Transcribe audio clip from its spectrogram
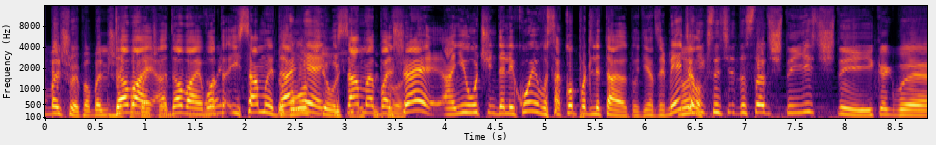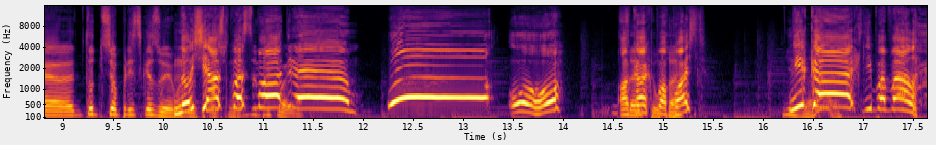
большой, по большой. Давай, а, давай, вот и самая дальняя, и самая большая, они очень далеко и высоко подлетают. Тут я Ну, заметил. они, кстати, достаточно яичные, и как бы тут все предсказуемо. Ну, сейчас посмотрим! Ого! А как попасть? Не знаю. Никак не попал!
